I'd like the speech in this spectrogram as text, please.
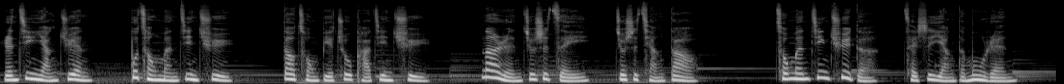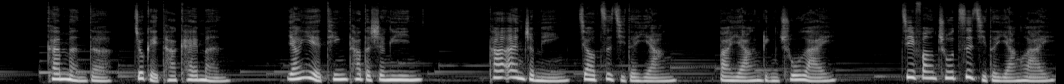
人进羊圈，不从门进去，倒从别处爬进去，那人就是贼。就是强盗，从门进去的才是羊的牧人。看门的就给他开门，羊也听他的声音。他按着名叫自己的羊，把羊领出来，既放出自己的羊来，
